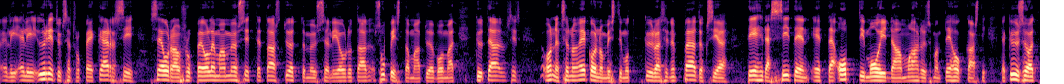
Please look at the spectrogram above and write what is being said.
eli, eli yritykset rupeaa kärsi, seuraus rupeaa olemaan myös sitten taas työttömyys, eli joudutaan supistamaan työvoimaa. Että kyllä tämä, siis, onneksi on ekonomisti, mutta kyllä sinne päätöksiä tehdä siten, että optimoidaan mahdollisimman tehokkaasti. Ja kyllä se on, että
